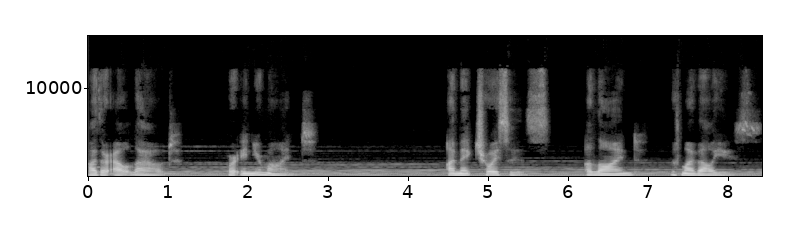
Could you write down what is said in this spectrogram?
either out loud or in your mind I make choices aligned with my values.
